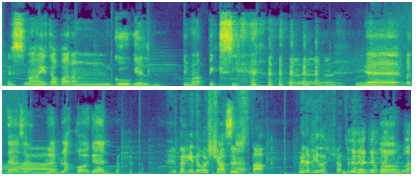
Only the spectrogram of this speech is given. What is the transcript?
Tapos makita ko parang Google yung mga pics niya. Kaya pag daw sa Ah. bla-block ko agad. Nakita mo Shutterstock? May nakita ko Shutterstock. Oo.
